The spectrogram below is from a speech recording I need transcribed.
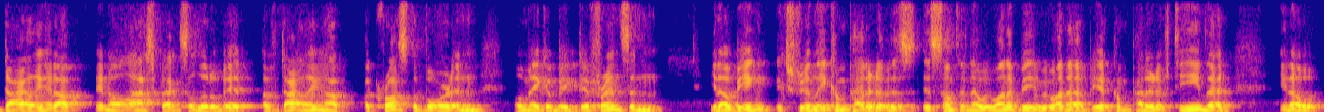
dialing it up in all aspects a little bit of dialing up across the board and will make a big difference and you know being extremely competitive is is something that we want to be we want to be a competitive team that you know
